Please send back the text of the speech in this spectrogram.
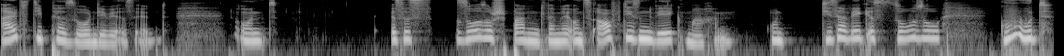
als die Person, die wir sind. Und es ist so, so spannend, wenn wir uns auf diesen Weg machen. Und dieser Weg ist so, so gut,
